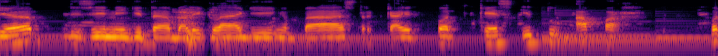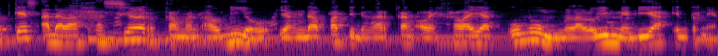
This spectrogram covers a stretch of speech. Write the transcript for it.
Yep, di sini kita balik lagi ngebahas terkait podcast itu apa. Podcast adalah hasil rekaman audio yang dapat didengarkan oleh khalayak umum melalui media internet.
